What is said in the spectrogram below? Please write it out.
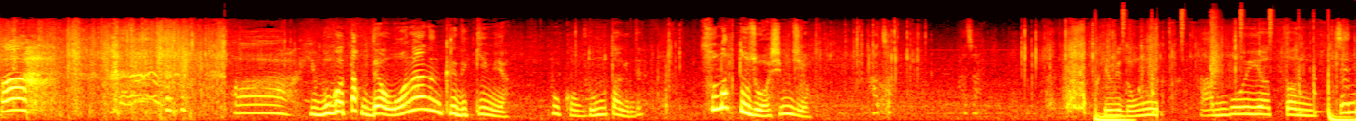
아. 아, 이 뭔가 딱 내가 원하는 그 느낌이야. 그러니까 너무 딱인데? 수납도 좋아, 심지어. 하자. 하자. 여기 너무 안 보이었던 찐,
